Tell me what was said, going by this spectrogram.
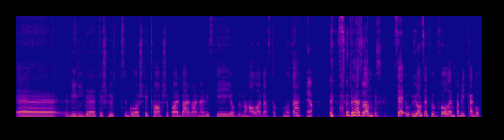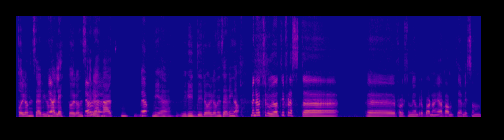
eh, vil det til slutt gå slitasje på arbeiderne hvis de jobber med halv arbeidsstokk, på en måte. Ja. Så det er sånn se, Uansett, og en fabrikk er godt organisert. den? Det er lett å organisere. Det er mye ryddigere organisering, da. Men jeg tror jo at de fleste øh, folk som jobber i barnehage, er vant til en viss sånn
